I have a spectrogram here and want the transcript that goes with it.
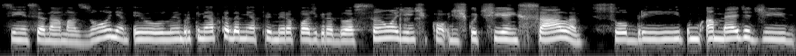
ciência na Amazônia, eu lembro que na época da minha primeira pós-graduação a gente discutia em sala sobre a média de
